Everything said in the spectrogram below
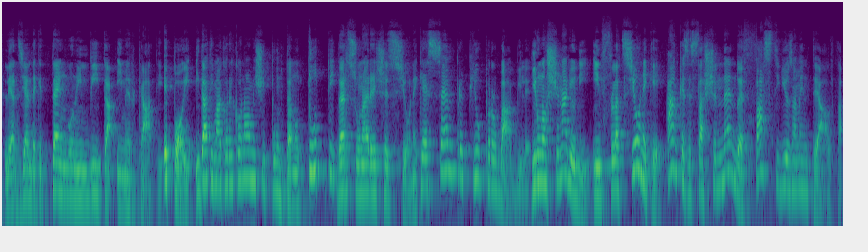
le aziende che tengono in vita i mercati. E poi i dati macroeconomici puntano tutti verso una recessione che è sempre più probabile in uno scenario di inflazione che anche se sta scendendo è fastidiosamente alta,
